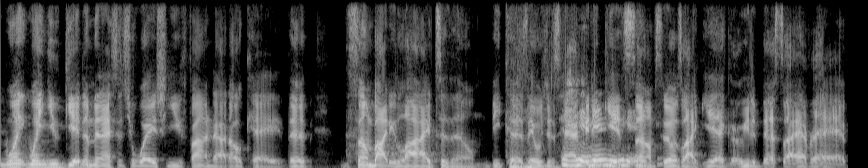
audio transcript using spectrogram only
when when you get them in that situation, you find out okay, they're somebody lied to them because they were just happy to get some. So it was like, yeah, girl, you the best I ever had.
